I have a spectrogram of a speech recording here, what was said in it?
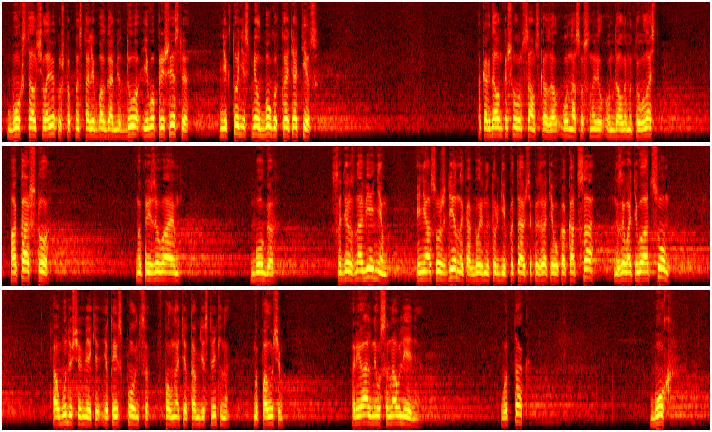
Бог стал человеку, чтобы мы стали богами. До Его пришествия никто не смел Богу сказать «Отец». А когда Он пришел, Он сам сказал, Он нас установил, Он дал нам эту власть. Пока что мы призываем Бога с одерзновением и неосужденно, как говорит литургия, пытаемся призывать Его как Отца, называть Его Отцом, а в будущем веке это исполнится в полноте. Там действительно мы получим реальное усыновление. Вот так Бог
